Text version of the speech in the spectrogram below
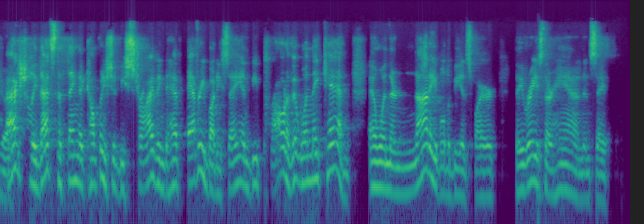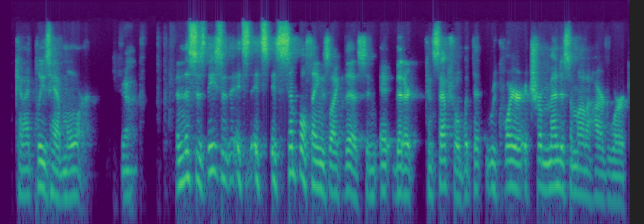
Yeah. Actually, that's the thing that companies should be striving to have everybody say and be proud of it when they can. And when they're not able to be inspired, they raise their hand and say, "Can I please have more?" Yeah and this is these are it's it's it's simple things like this and it, that are conceptual but that require a tremendous amount of hard work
